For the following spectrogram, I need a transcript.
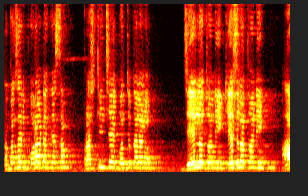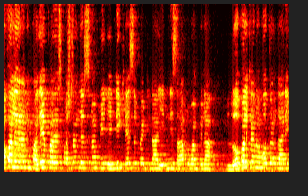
తప్పనిసరి పోరాటం చేస్తాం. ప్రశ్నించే గొంతుకలను జైళ్ళతోని కేసులతోని ఆపలేరని పదే పదే స్పష్టం చేస్తున్నాం. మీరు ఎన్ని కేసులు పెట్టినా ఎన్ని సార్లు పంపినా లోపలికైనా పోతాం కానీ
